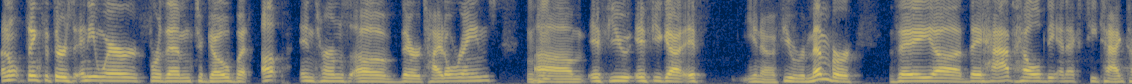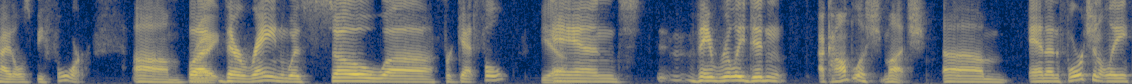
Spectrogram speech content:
I don't think that there's anywhere for them to go but up in terms of their title reigns. Mm-hmm. Um, if you if you got if you know if you remember they uh, they have held the NXT tag titles before, um, but right. their reign was so uh, forgetful, yeah. and they really didn't accomplish much. Um, and unfortunately,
